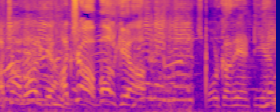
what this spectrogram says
अच्छा बॉल किया। अच्छा बॉल किया। सपोर्ट कर रहे हैं टीएम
